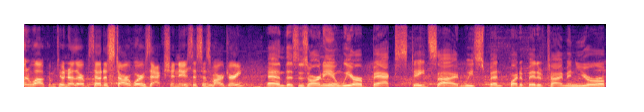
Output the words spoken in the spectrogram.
And welcome to another episode of Star Wars Action News. This is Marjorie. And this is Arnie, and we are back stateside. We spent quite a bit of time in Europe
